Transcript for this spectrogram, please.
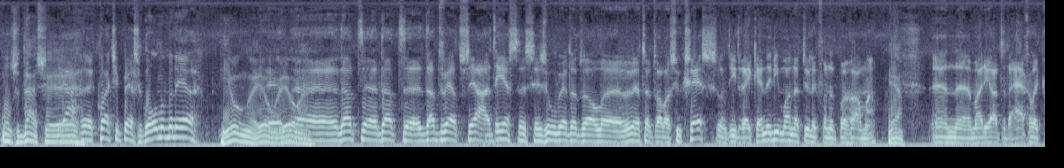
Onze Duitse... Ja, een kwartje per seconde meneer. Jongen, jongen, En, jongen. eh, dat, eh, dat, eh, dat werd, ja, het eerste seizoen werd het, wel, werd het wel een succes. Want iedereen kende die man natuurlijk van het programma. ja. En, maar die had het eigenlijk,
